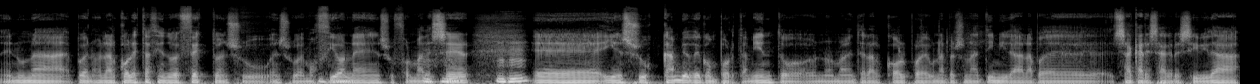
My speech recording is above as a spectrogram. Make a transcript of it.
en una bueno el alcohol está haciendo efecto en su en sus emociones en su forma de ser eh, y en sus cambios de comportamiento. Normalmente el alcohol pues una persona tímida la puede sacar esa agresividad.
